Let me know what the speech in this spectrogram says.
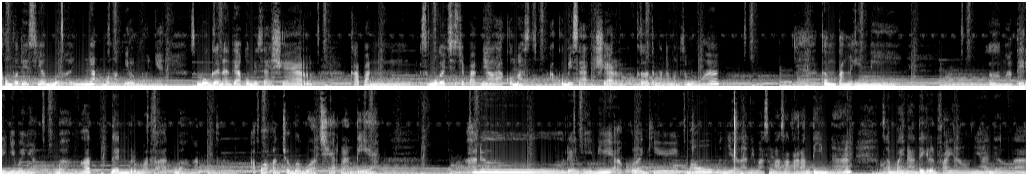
kompetisi yang banyak banget ilmunya. Semoga nanti aku bisa share kapan semoga secepatnya lah aku mas aku bisa share ke teman-teman semua tentang ini materinya banyak banget dan bermanfaat banget. Aku akan coba buat share nanti ya. Aduh dan ini aku lagi mau menjalani masa-masa karantina. Sampai nanti grand finalnya adalah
